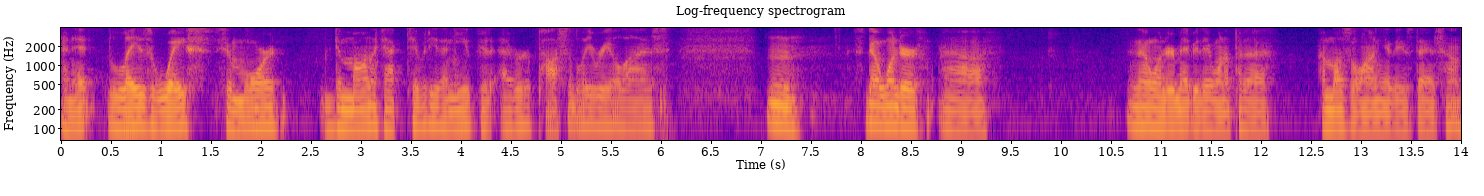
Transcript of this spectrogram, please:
and it lays waste to more demonic activity than you could ever possibly realize. Mm. It's no wonder, uh, no wonder maybe they want to put a, a muzzle on you these days, huh?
